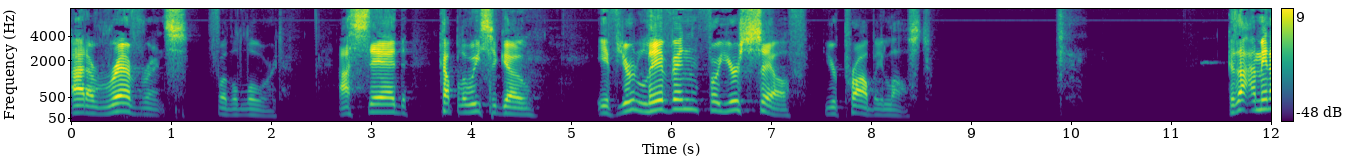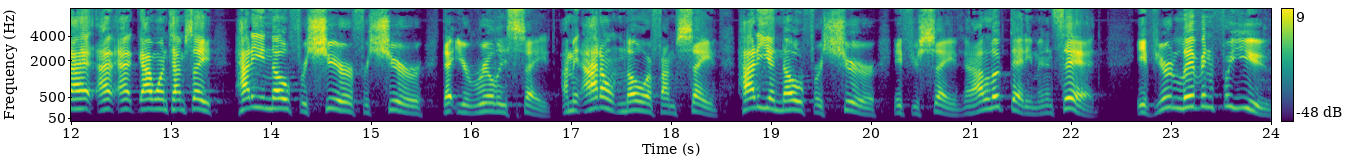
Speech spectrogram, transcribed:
out of reverence for the Lord. I said a couple of weeks ago if you're living for yourself, you're probably lost. Because I, I, mean, I, I, I got one time say, How do you know for sure, for sure, that you're really saved? I mean, I don't know if I'm saved. How do you know for sure if you're saved? And I looked at him and said, If you're living for you,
